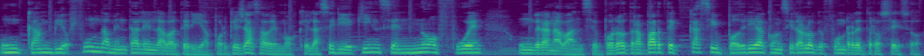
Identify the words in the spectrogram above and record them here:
un cambio fundamental en la batería, porque ya sabemos que la serie 15 no fue un gran avance, por otra parte casi podría considerarlo que fue un retroceso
